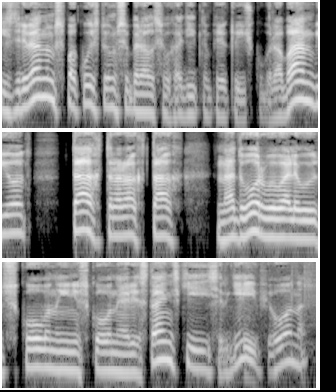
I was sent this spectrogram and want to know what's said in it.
и с деревянным спокойствием собиралась выходить на перекличку. Барабан бьет, тах-трарах-тах, на двор вываливают скованные и не скованные арестантики, и Сергей, и Фиона —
